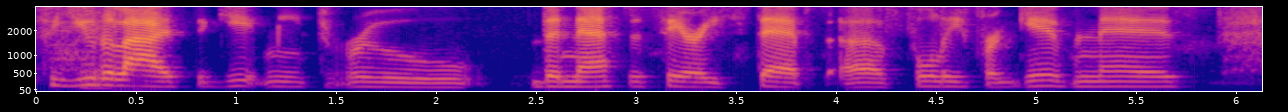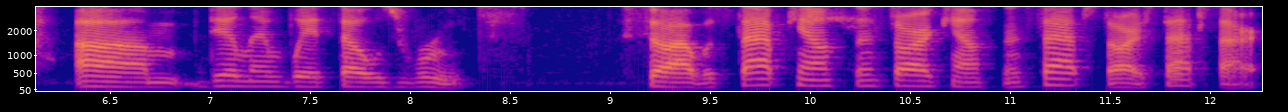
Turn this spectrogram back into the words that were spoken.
to utilize to get me through the necessary steps of fully forgiveness, um, dealing with those roots. So I would stop counseling, start counseling, stop, start, stop, start.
